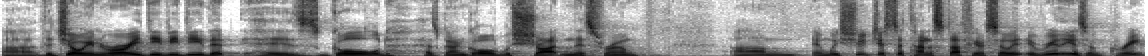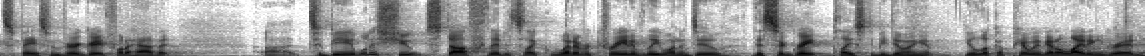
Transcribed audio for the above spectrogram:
Uh, the Joey and Rory DVD that is gold, has gone gold, was shot in this room. Um, and we shoot just a ton of stuff here. So it, it, really is a great space. I'm very grateful to have it. Uh, to be able to shoot stuff that it's like whatever creatively you want to do, this is a great place to be doing it. You look up here, we've got a lighting grid,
